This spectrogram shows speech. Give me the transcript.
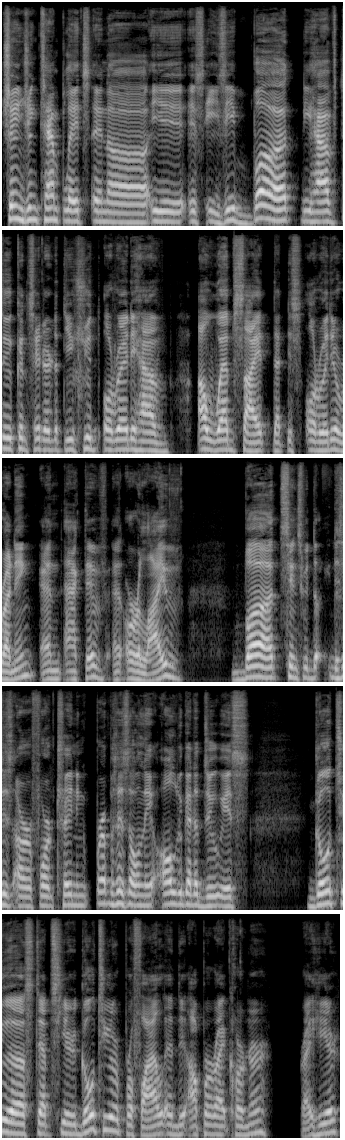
changing templates in uh is easy, but you have to consider that you should already have a website that is already running and active uh, or live. But since we do, this is our for training purposes only, all we gotta do is go to uh, steps here. Go to your profile in the upper right corner, right here,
